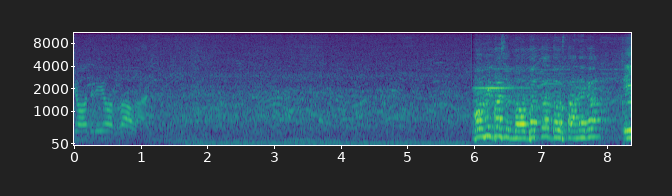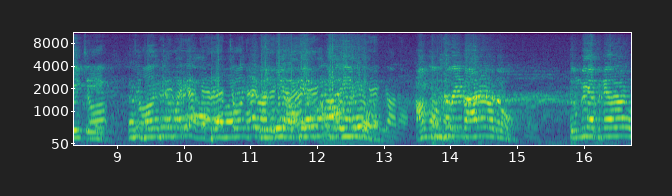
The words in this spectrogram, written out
चौधरी और रावण। वो भी बस मोहब्बत का दोस्ताने का। ठीक ठीक कभी हमारे आप हमारे। बिल्कुल आप हमारे। एक हम तुमसे कहीं बाहर हैं बताओ। तुम भी अपने हो।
